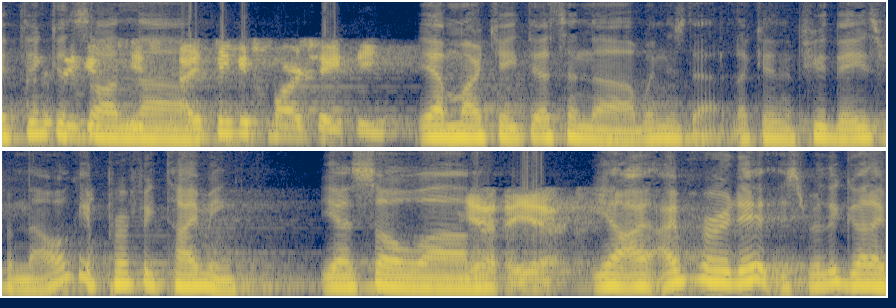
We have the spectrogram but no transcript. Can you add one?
I think it's on. it's- Uh, I think it's March 18th. yeah, March 18th. That's in uh, when is that? Like in a few days from now. Okay, perfect timing. Yeah, so um, Yeah, yeah. yeah, I, I've heard it. It's really good. I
